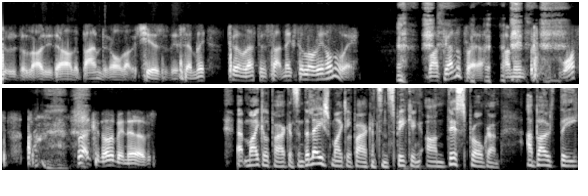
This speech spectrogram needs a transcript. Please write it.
to the la di da, the band, and all that, the cheers of the assembly, turned left and sat next to Laurie Holloway, my piano player. I mean, what? that can only be nerves. uh, Michael Parkinson, the late Michael Parkinson, speaking on this programme about the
